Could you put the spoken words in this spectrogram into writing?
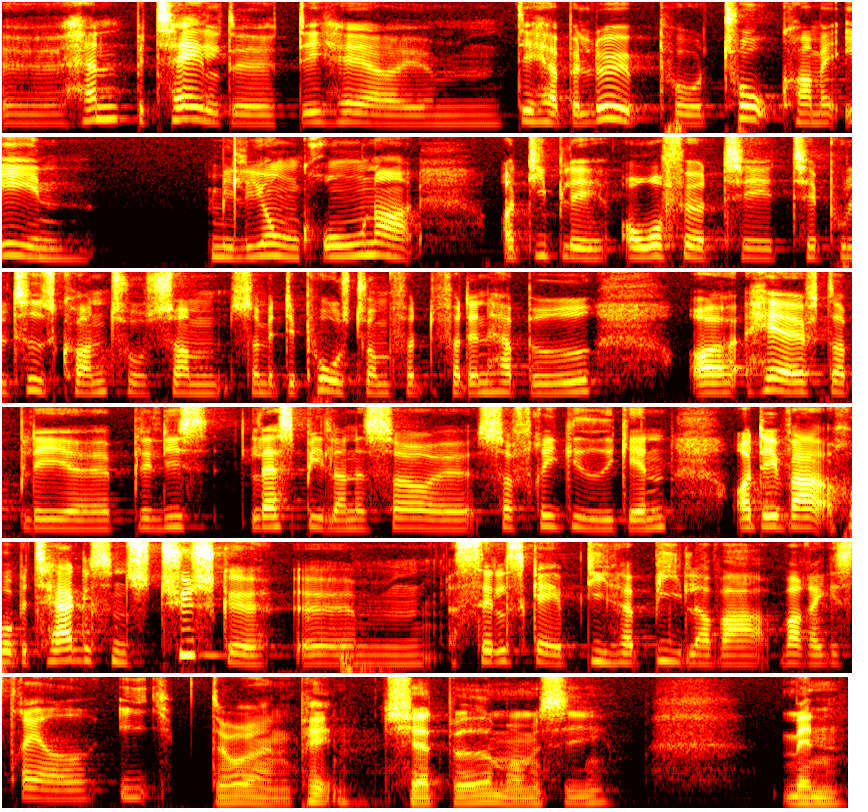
øh, han betalte det her, øh, det her beløb på 2,1 million kroner, og de blev overført til, til politiets konto som, som et depositum for, for den her bøde. Og herefter blev, øh, blev lastbilerne så, øh, så frigivet igen. Og det var H.B. Terkelsens tyske øh, selskab, de her biler var, var registreret i. Det var en pæn chat bøde, må man sige. Men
